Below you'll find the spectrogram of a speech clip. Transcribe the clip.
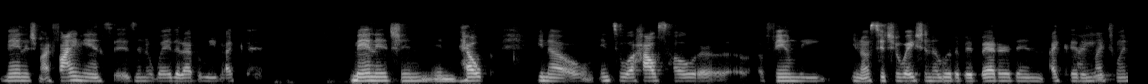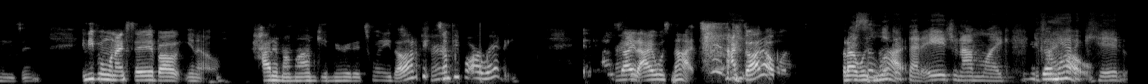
manage my finances in a way that I believe I could manage and, and help, you know, into a household or a family you know situation a little bit better than I could right. in my 20s and and even when I say about you know how did my mom get married at 20? A lot of people, sure. some people are ready. Right. I was not. I thought I was, but I, I was still not. look at that age and I'm like, you if I know. had a kid,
